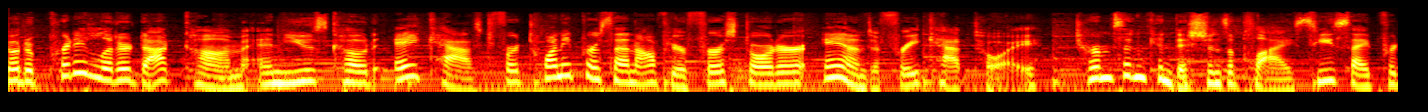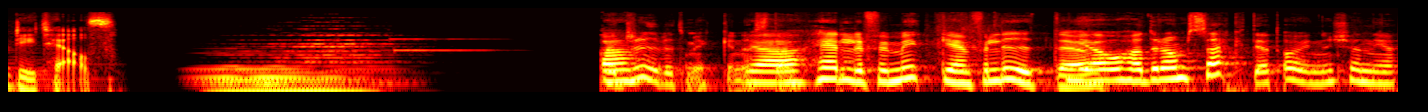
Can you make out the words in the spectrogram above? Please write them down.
Go to prettylitter.com and use code ACAST for 20% off your first order and a free cat toy. Terms and conditions apply. See site for details. Överdrivet mycket nästan. Ja, hellre för mycket än för lite. Ja, och hade de sagt det att oj, nu känner jag,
